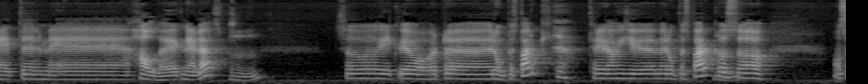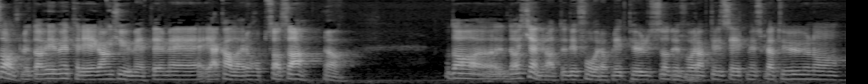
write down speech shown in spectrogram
meter med halvhøye kneløft. Mm. Så gikk vi over til rumpespark. 3 ganger 20 med rumpespark. Og så, og så avslutta vi med 3 ganger 20 meter med Jeg kaller det hoppsatsa. ja. Og da, da kjenner du at du får opp litt puls, og du får aktivisert muskulaturen. og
